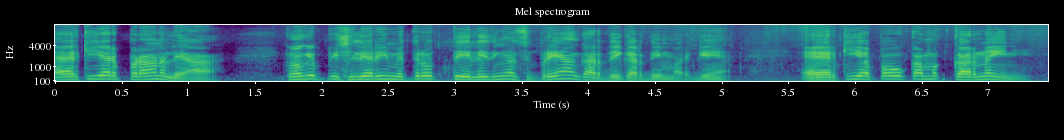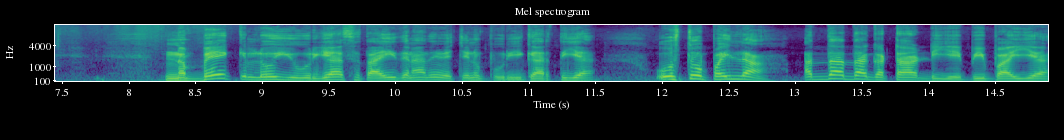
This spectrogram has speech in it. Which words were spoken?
ਐਰ ਕੀ ਯਾਰ ਪ੍ਰਣ ਲਿਆ, ਕਿਉਂਕਿ ਪਿਛਲੇ ਵਾਰੀ ਮਿੱਤਰੋ ਤੇਲੇ ਦੀਆਂ ਸਪਰੇਆਂ ਕਰਦੇ ਕਰਦੇ ਮਰ ਗਏ ਆ। ਐਰ ਕੀ ਆਪਾਂ ਉਹ ਕੰਮ ਕਰਨਾ ਹੀ ਨਹੀਂ। 90 ਕਿਲੋ ਯੂਰੀਆ 27 ਦਿਨਾਂ ਦੇ ਵਿੱਚ ਇਹਨੂੰ ਪੂਰੀ ਕਰਤੀ ਆ। ਉਸ ਤੋਂ ਪਹਿਲਾਂ ਅੱਧਾ ਅੱਧਾ ਗੱਟਾ ਡੀਏਪੀ ਪਾਈ ਆ।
